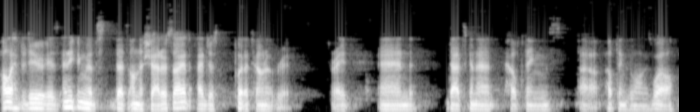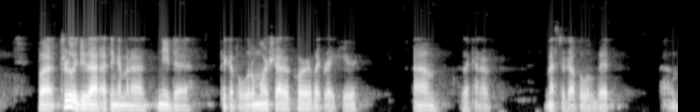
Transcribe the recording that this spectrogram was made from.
all I have to do is anything that's that's on the shadow side, I just put a tone over it, right? And that's gonna help things uh, help things along as well. But to really do that, I think I'm gonna need to pick up a little more shadow core, like right here. Um, I kind of messed it up a little bit. Um,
